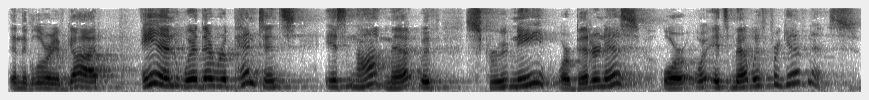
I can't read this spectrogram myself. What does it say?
in the glory of God. And where their repentance is not met with scrutiny or bitterness, or, or it's met with forgiveness.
